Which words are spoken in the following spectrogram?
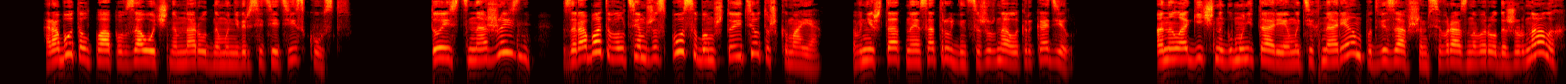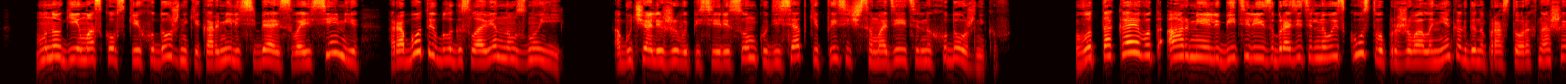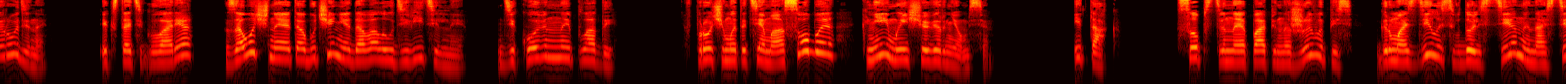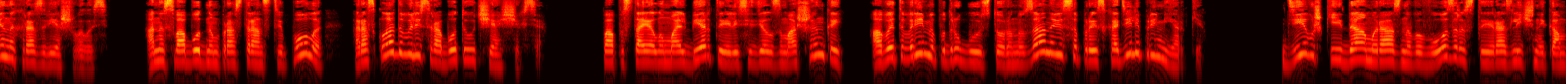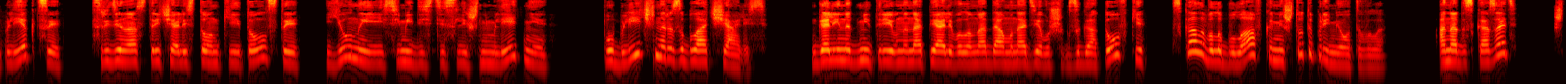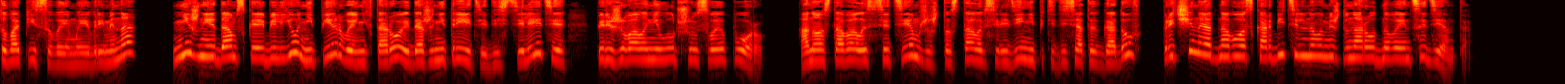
Работал папа в заочном Народном университете искусств. То есть на жизнь зарабатывал тем же способом, что и тетушка моя, внештатная сотрудница журнала «Крокодил». Аналогично гуманитариям и технарям, подвязавшимся в разного рода журналах, многие московские художники кормили себя и свои семьи работой в благословенном Знуи, обучали живописи и рисунку десятки тысяч самодеятельных художников. Вот такая вот армия любителей изобразительного искусства проживала некогда на просторах нашей Родины. И, кстати говоря, заочное это обучение давало удивительные, диковинные плоды. Впрочем, эта тема особая, к ней мы еще вернемся. Итак, собственная папина живопись громоздилась вдоль стены, на стенах развешивалась, а на свободном пространстве пола раскладывались работы учащихся. Папа стоял у мольберта или сидел за машинкой, а в это время по другую сторону занавеса происходили примерки. Девушки и дамы разного возраста и различной комплекции, среди нас встречались тонкие и толстые, юные и 70 с лишним летние, публично разоблачались. Галина Дмитриевна напяливала на даму на девушек заготовки, скалывала булавками, что-то приметывала. А надо сказать, что в описываемые времена нижнее дамское белье ни первое, ни второе даже не третье десятилетие переживало не лучшую свою пору. Оно оставалось все тем же, что стало в середине 50-х годов причиной одного оскорбительного международного инцидента.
